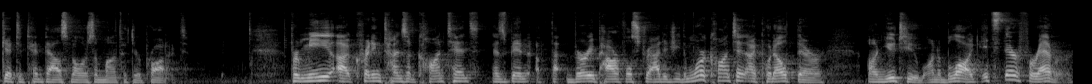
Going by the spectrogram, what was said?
get to $10,000 a month with your product. For me, uh, creating tons of content has been a very powerful strategy. The more content I put out there on YouTube, on a blog, it's there forever.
